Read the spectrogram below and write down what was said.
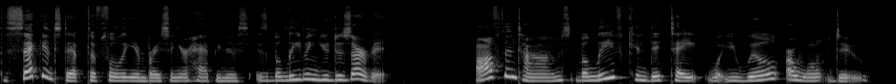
The second step to fully embracing your happiness is believing you deserve it. Oftentimes, belief can dictate what you will or won't do.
